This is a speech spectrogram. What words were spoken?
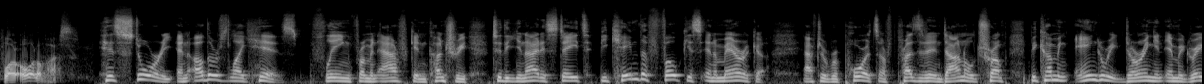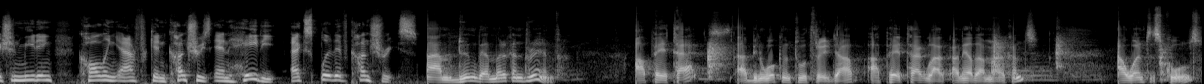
for all of us. His story and others like his, fleeing from an African country to the United States, became the focus in America after reports of President Donald Trump becoming angry during an immigration meeting, calling African countries and Haiti expletive countries. I'm doing the American dream. I pay tax. I've been working two, three jobs. I pay tax like any other Americans. I went to schools.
